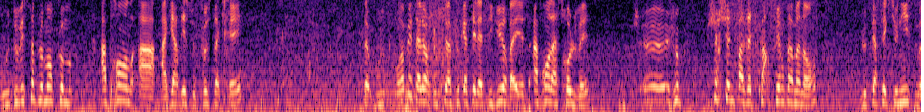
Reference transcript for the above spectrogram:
Vous devez simplement apprendre à, à garder ce feu sacré. Vous vous rappelez tout à l'heure, je me suis un peu cassé la figure, bah, apprendre à se relever. Je, je cherchais à ne pas être parfait en permanence. Le perfectionnisme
